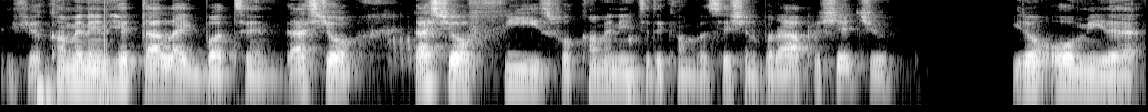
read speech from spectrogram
If you're coming in hit that like button. That's your that's your fees for coming into the conversation. But i appreciate you. You don't owe me that.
